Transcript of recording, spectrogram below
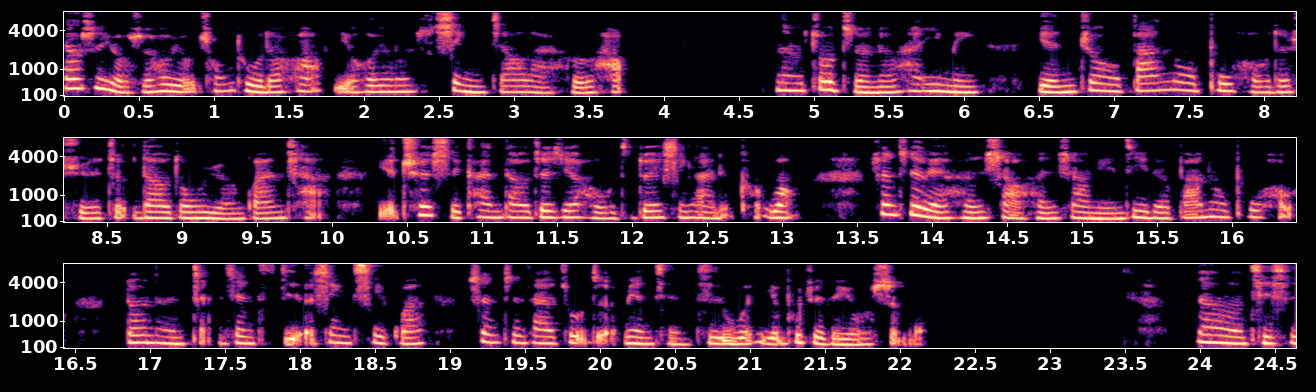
要是有时候有冲突的话，也会用性交来和好。那作者呢，和一名研究巴诺布猴的学者到动物园观察，也确实看到这些猴子对性爱的渴望，甚至连很小很小年纪的巴诺布猴都能展现自己的性器官，甚至在作者面前自慰，也不觉得有什么。那其实，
